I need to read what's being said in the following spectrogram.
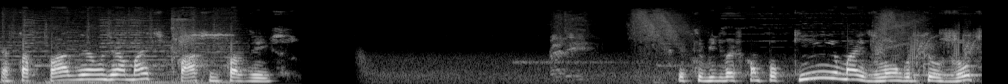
essa fase, é onde é a mais fácil de fazer isso. Esse vídeo vai ficar um pouquinho mais longo do que os outros,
